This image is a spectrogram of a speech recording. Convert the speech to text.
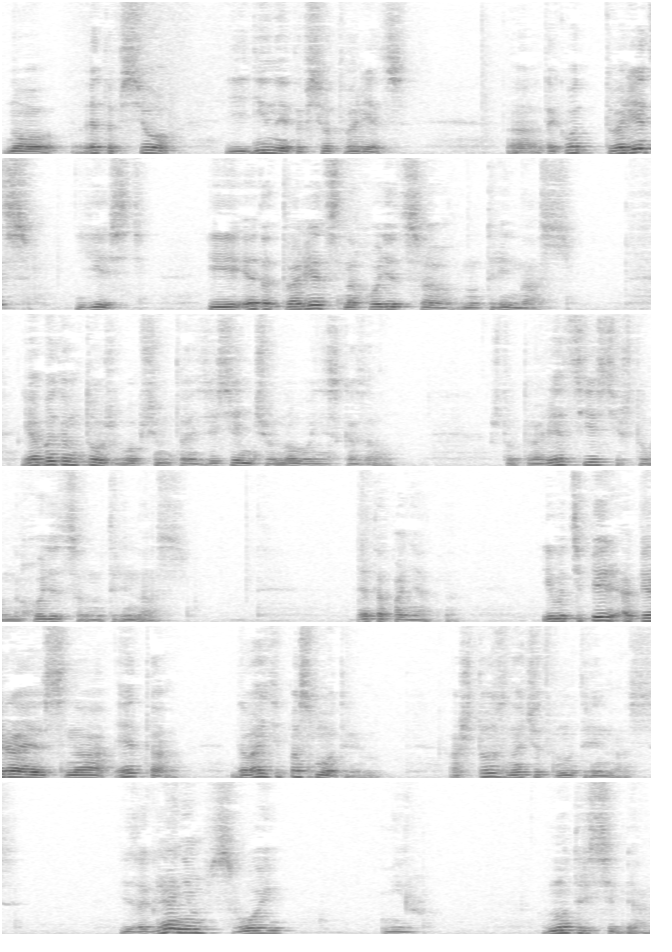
Но это все единый, это все Творец. Э, так вот, Творец есть. И этот Творец находится внутри нас. И об этом тоже, в общем-то, здесь я ничего нового не сказал. Что Творец есть и что Он находится внутри нас. Это понятно. И вот теперь, опираясь на это, Давайте посмотрим, а что значит внутри нас. И заглянем в свой мир, внутрь себя.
